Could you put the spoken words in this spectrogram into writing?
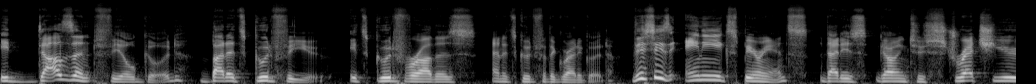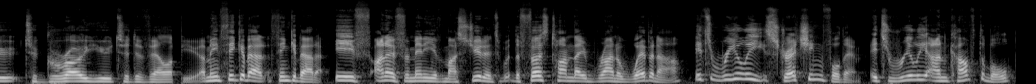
it doesn't feel good, but it's good for you it's good for others, and it's good for the greater good. This is any experience that is going to stretch you, to grow you, to develop you. I mean, think about it, think about it. If I know for many of my students, the first time they run a webinar, it's really stretching for them. It's really uncomfortable,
